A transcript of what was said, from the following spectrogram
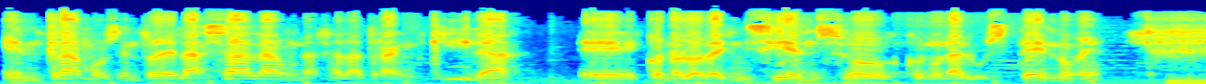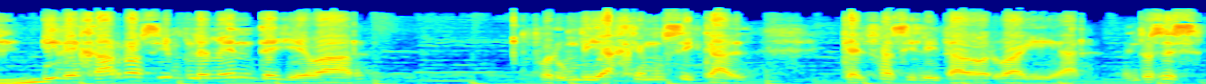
entramos dentro de la sala, una sala tranquila, eh, con olor a incienso, con una luz tenue, y dejarnos simplemente llevar por un viaje musical que el facilitador va a guiar. Entonces,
